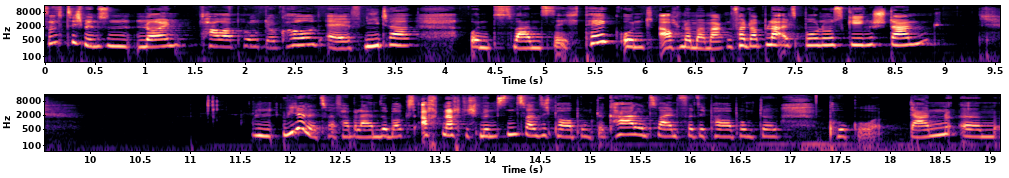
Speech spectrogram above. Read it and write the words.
50 Münzen, 9 Powerpunkte Cold, 11 Nita und 20 Tick und auch nochmal Markenverdoppler als Bonusgegenstand. Wieder eine zwei verbleibende Box. 88 Münzen, 20 Powerpunkte Karl und 42 Powerpunkte Poco. Dann ähm,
